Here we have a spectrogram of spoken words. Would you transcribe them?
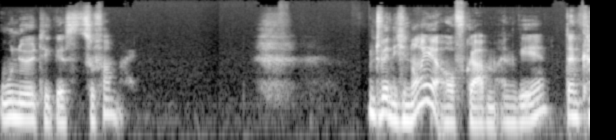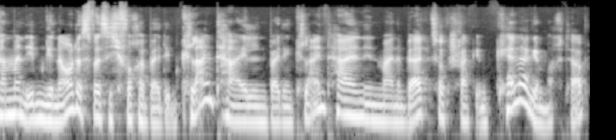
Unnötiges zu vermeiden. Und wenn ich neue Aufgaben angehe, dann kann man eben genau das, was ich vorher bei dem Kleinteilen, bei den Kleinteilen in meinem Werkzeugschrank im Keller gemacht habe,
